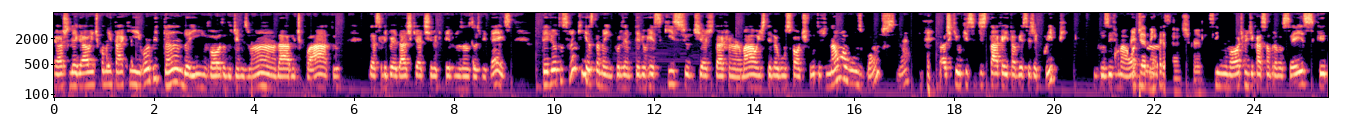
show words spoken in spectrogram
eu acho legal a gente comentar que orbitando aí em volta do James Wan, da A24, dessa liberdade criativa que teve nos anos 2010, teve outras franquias também. Por exemplo, teve o resquício de Dark Normal, a gente teve alguns found footage, não alguns bons, né? Eu acho que o que se destaca aí talvez seja Creep, inclusive uma ótima... É bem interessante. Creep. Sim, uma ótima indicação para vocês. Creep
